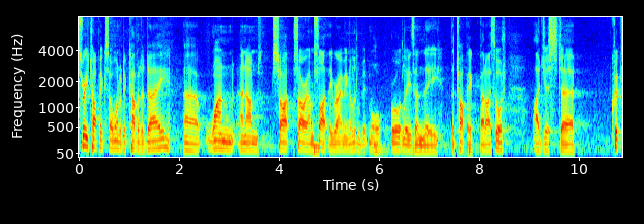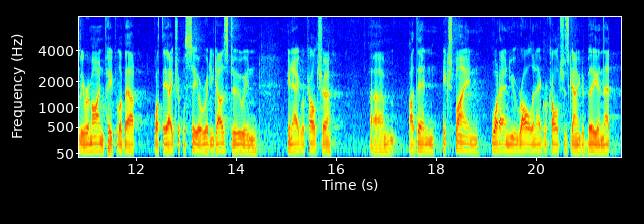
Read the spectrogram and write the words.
Three topics I wanted to cover today. Uh, one, and I'm so, sorry, I'm slightly roaming a little bit more broadly than the, the topic, but I thought I'd just uh, quickly remind people about what the ACCC already does do in, in agriculture. Um, I then explain what our new role in agriculture is going to be, and that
